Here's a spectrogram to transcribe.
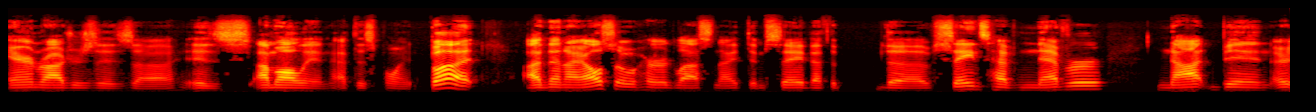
Aaron Rodgers is uh, is I'm all in at this point. But uh, then I also heard last night them say that the the Saints have never not been. Or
